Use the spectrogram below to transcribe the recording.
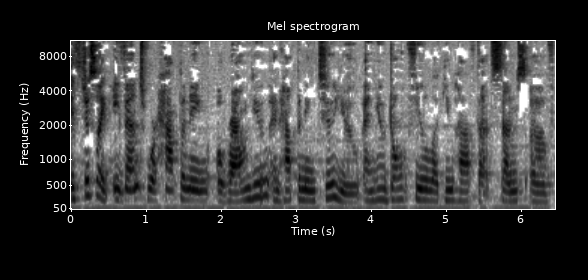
it's just like events were happening around you and happening to you and you don't feel like you have that sense of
